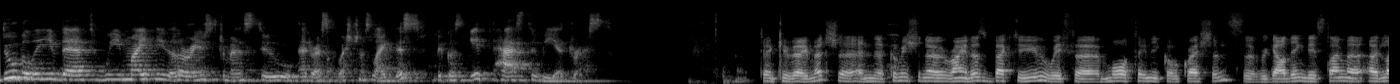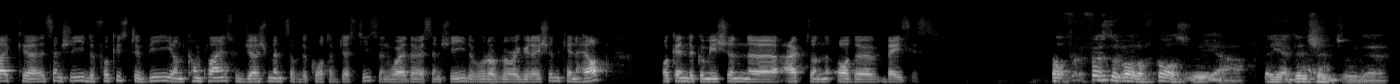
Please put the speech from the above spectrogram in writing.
do believe that we might need other instruments to address questions like this because it has to be addressed. Thank you very much. Uh, and uh, Commissioner Reynders, back to you with uh, more technical questions uh, regarding this time. Uh, I'd like uh, essentially the focus to be on compliance with judgments of the Court of Justice and whether essentially the rule of law regulation can help or can the Commission uh, act on other bases? Well, first of all, of course, we are paying attention to the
